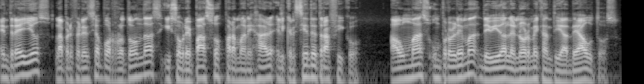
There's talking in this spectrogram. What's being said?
Entre ellos, la preferencia por rotondas y sobrepasos para manejar el creciente tráfico, aún más un problema debido a la enorme cantidad de autos.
